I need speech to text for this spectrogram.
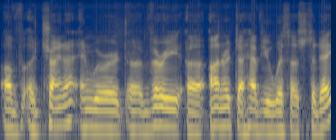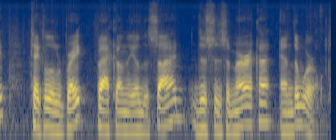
of uh, China, and we're uh, very uh, honored to have you with us today. Take a little break. Back on the other side, this is America and the World.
